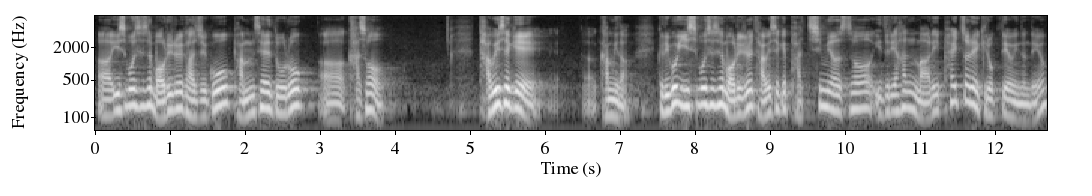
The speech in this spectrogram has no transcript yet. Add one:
어, 이스보셋의 머리를 가지고 밤새도록 어, 가서 다윗에게 어, 갑니다. 그리고 이스보셋의 머리를 다윗에게 바치면서 이들이 한 말이 8절에 기록되어 있는데요.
